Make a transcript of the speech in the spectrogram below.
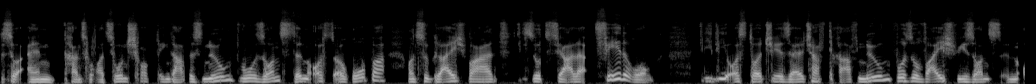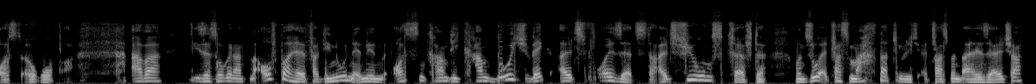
so ein Transformationsschock, den gab es nirgendwo sonst in Osteuropa. Und zugleich war die soziale Federung, die die ostdeutsche Gesellschaft traf, nirgendwo so weich wie sonst in Osteuropa. Aber diese sogenannten Aufbauhelfer, die nun in den Osten kamen, die kamen durchweg als Vorgesetzte, als Führungskräfte. Und so etwas macht natürlich etwas mit einer Gesellschaft,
